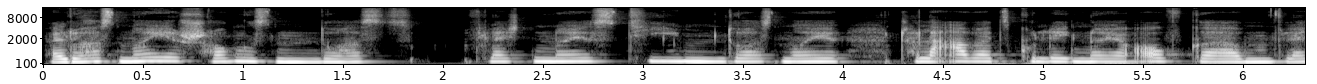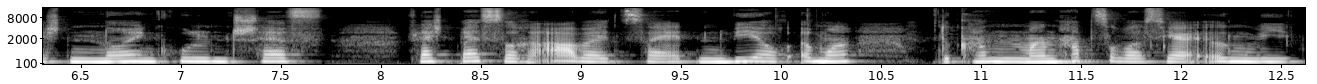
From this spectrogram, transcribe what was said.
Weil du hast neue Chancen, du hast vielleicht ein neues Team, du hast neue tolle Arbeitskollegen, neue Aufgaben, vielleicht einen neuen coolen Chef, vielleicht bessere Arbeitszeiten, wie auch immer. Du kann, man hat sowas ja irgendwie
